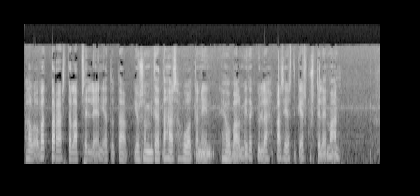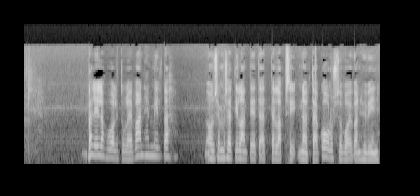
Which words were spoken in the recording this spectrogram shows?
haluavat parasta lapselleen ja tota, jos on mitä tahansa huolta, niin he ovat valmiita kyllä asiasta keskustelemaan. Välillä huoli tulee vanhemmilta. On sellaisia tilanteita, että lapsi näyttää koulussa voivan hyvin,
